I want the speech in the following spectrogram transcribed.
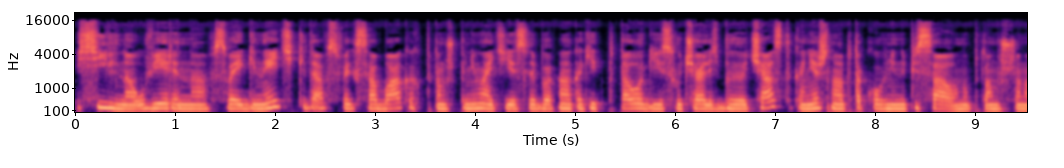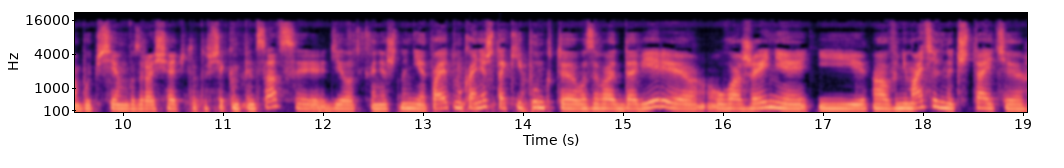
сильно уверена в своей генетике, да, в своих собаках, потому что, понимаете, если бы а, какие-то патологии случались бы часто, конечно, она бы такого не написала, ну, потому что она будет всем возвращать вот это все компенсации делать, конечно, нет. Поэтому, конечно, такие пункты вызывают доверие, уважение, и а, внимательно читайте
